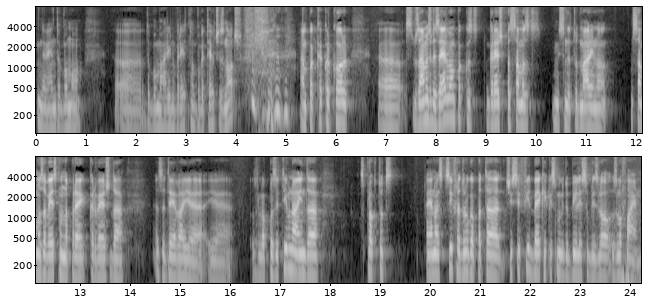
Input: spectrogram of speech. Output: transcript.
ne vem, da bomo uh, da bo Marin verjetno obogatil čez noč. ampak kakorkoli, uh, vzameš rezervo, ampak greš pa samo, z, mislim, da tudi Marino, samo zavestno naprej, ker veš, da zadeva je, je zelo pozitivna in da sploh tudi. Eno je cifra, drugo pa ta, če si feedbacki, ki smo jih dobili, so bili zelo, zelo fajn.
